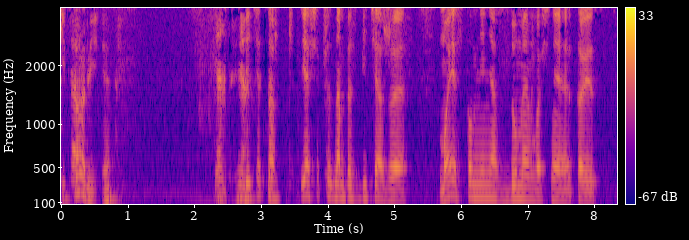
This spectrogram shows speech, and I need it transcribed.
historii, nie? Ja chcę, ja. Wiecie co, ja się przyznam bez bicia, że moje wspomnienia z Dumem właśnie to jest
